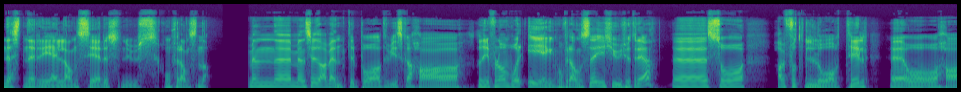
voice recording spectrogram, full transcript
nesten relansere snuskonferansen, da. Men eh, mens vi da venter på at vi skal ha skal si noe, vår egen konferanse i 2023, eh, så har vi fått lov til eh, å, å ha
